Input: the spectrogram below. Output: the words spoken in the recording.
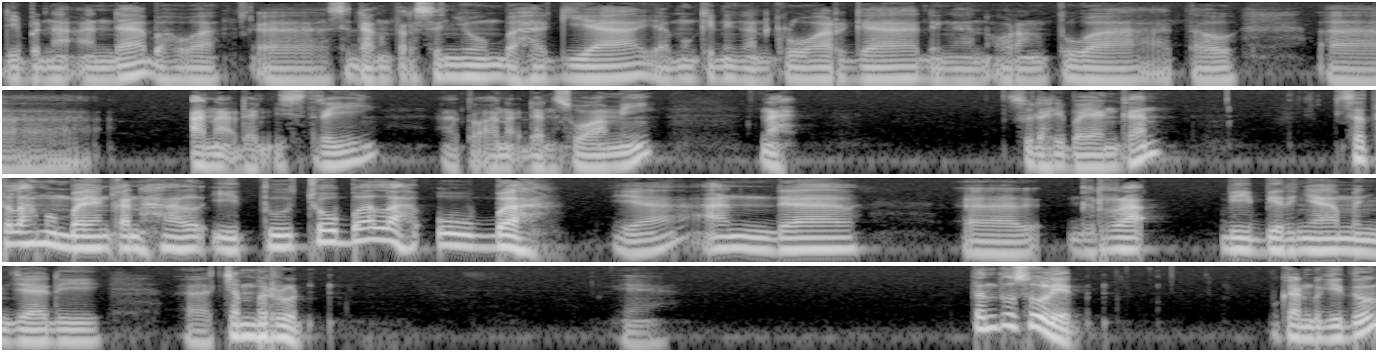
di benak Anda bahwa eh, sedang tersenyum bahagia, ya mungkin dengan keluarga, dengan orang tua atau eh, anak dan istri atau anak dan suami. Nah, sudah dibayangkan? Setelah membayangkan hal itu, cobalah ubah ya Anda uh, gerak bibirnya menjadi uh, cemberut. Ya. Tentu sulit. Bukan begitu?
